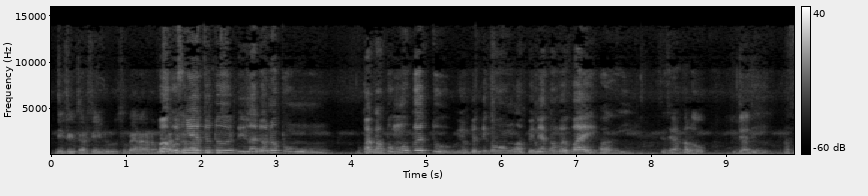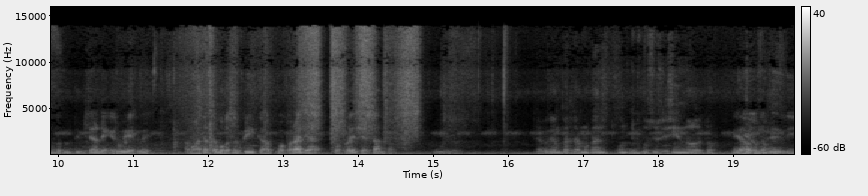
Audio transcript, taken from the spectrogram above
di sekitar sini dulu supaya anak-anak bisa Bagusnya itu tuh di Ladono pun kakak pun muka tuh. Yang penting kamu apinya kan baik-baik. Oh iya. Itu kan kalau jadi langsung ketemu bicara dengan RW RW. Abang kata tuh bapak tempi ke bapak raja, bapak raja saya tanpa. Tapi kan pertama kan untuk khusus di sini dulu tuh. Iya, nanti di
